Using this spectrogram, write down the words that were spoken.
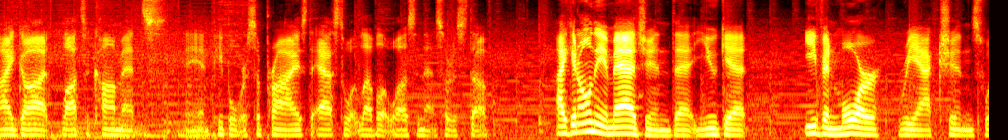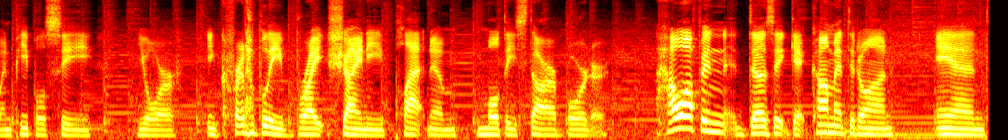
I got lots of comments and people were surprised, asked what level it was and that sort of stuff. I can only imagine that you get even more reactions when people see your incredibly bright, shiny, platinum, multi star border. How often does it get commented on, and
